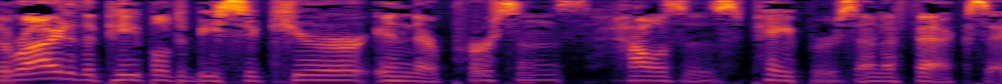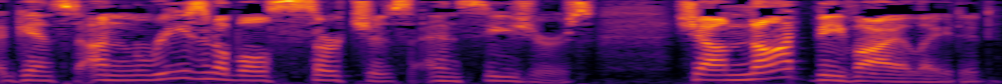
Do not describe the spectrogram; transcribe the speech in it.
the right of the people to be secure in their persons, houses, papers, and effects against unreasonable searches and seizures shall not be violated,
